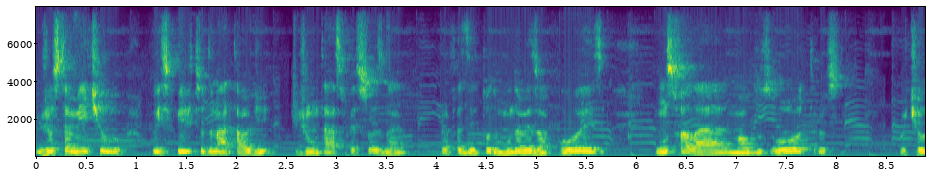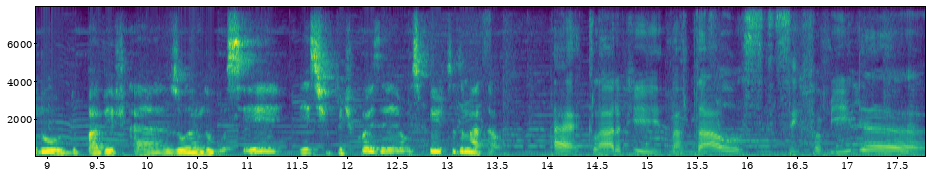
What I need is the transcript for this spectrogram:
justamente o, o espírito do Natal de, juntar as pessoas para fazer todo mundo a mesma coisa, uns falar mal dos outros, o tio do, do pavê ficar zoando você, esse tipo de coisa é o espírito do Natal. É, claro que Natal sem família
